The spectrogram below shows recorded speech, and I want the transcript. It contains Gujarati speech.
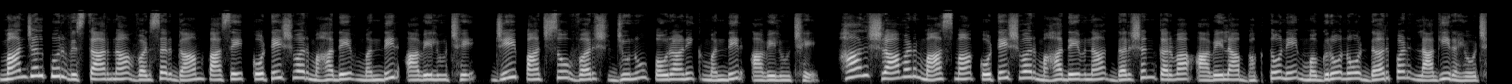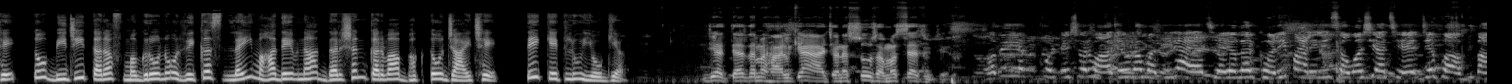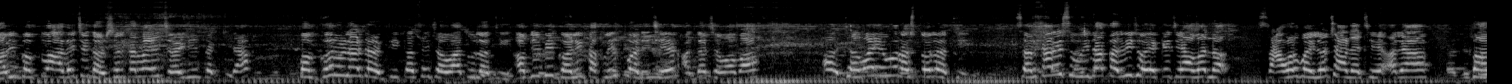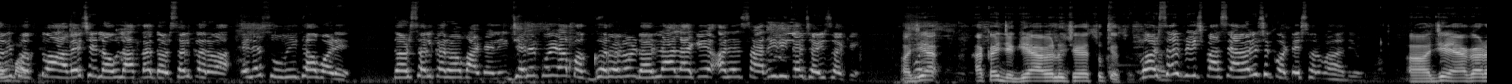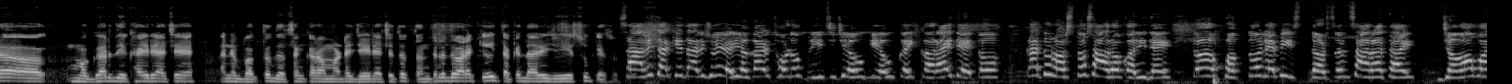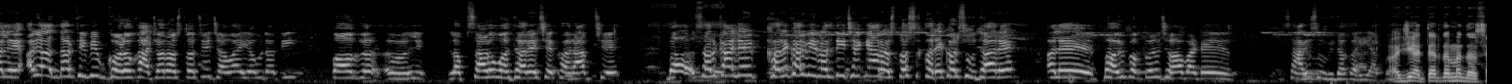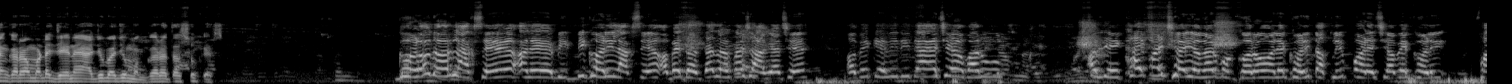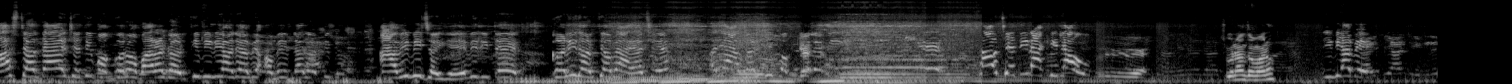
માંજલપુર વિસ્તારના વડસર ગામ પાસે કોટેશ્વર મહાદેવ મંદિર આવેલું છે, જે પાંચસો વર્ષ જૂનું પૌરાણિક મંદિર આવેલું છે. હાલ શ્રાવણ માસમાં કોટેશ્વર મહાદેવના દર્શન કરવા આવેલા ભક્તોને મગરોનો ડર પણ લાગી રહ્યો છે, તો બીજી તરફ મગરોનો રિકસ લઈ મહાદેવના દર્શન કરવા ભક્તો જાય છે, તે કેટલું યોગ્ય? જે, અત્યારે તમે હાલ ક્યાં આવ્યા છો અને શું સમસ્યા શું છે? કોટેશ્વર મહાદેવના મંદિરે આવ્યા છે અહીં આગળ ઘણી પાણીની સમસ્યા છે. જે ભાવિ ભક્તો આવે છે દર્શન કરવા એ જઈ નહીં શકતા. પગરોના ડરથી કશે જવાતું નથી. અમને બી ઘણી તકલીફ પડી છે અંદર જવામાં. જવા જવાય એવો રસ્તો નથી. સરકારે સુવિધા કરવી જોઈએ કે જે આવા શ્રાવણ મહિનો ચાલે છે અને આ ભાવિ ભક્તો આવે છે નવ લાખના દર્શન કરવા એને સુવિધા મળે દર્શન કરવા માટેની. જેને કોઈ આ પગરોનો ડર ના લાગે અને સારી રીતે જઈ શકે. હજી આ કઈ જગ્યાએ આવેલું છે? શું કહેશો? વરસદ બ્રિજ પાસે આવેલું છે કોટેશ્વર મહાદેવ. જે આગળ મગર દેખાઈ રહ્યા છે અને ભક્તો દર્શન કરવા માટે જઈ રહ્યા છે. તો તંત્ર દ્વારા કેવી તકેદારી જોઈએ? શું કહેશો? સારી તકેદારી જોઈએ. અહીં આગળ થોડો બ્રિજ જેવું કે એવું કંઈક કરાવી દે તો કાં તો રસ્તો સારો કરી દે તો ભક્તોને બી દર્શન સારા થાય જવા મળે. અને અંદરથી બી ઘણો કાચો રસ્તો છે જવાય એવું નથી. પગ અ, વધારે છે ખરાબ છે. સરકારને ખરેખર વિનંતી છે કે આ રસ્તો ખરેખર સુધારે અને ભાવિ ભક્તોને જવા માટે સારી સુવિધા કરી આપે. હજી અત્યારે તમે દર્શન કરવા માટે જઈને આજુબાજુ મગર હતા શું કહેશો? ઘણો ડર લાગશે અને બીક બી ઘણી લાગશે. અમે ડરતા ડરતા જ આવ્યા છે. અમે કેવી રીતે આવ્યા છે અમારું દેખાય પણ છે અહીં મગરો અને ઘણી તકલીફ પડે છે. અમે ઘણી ફાસ્ટ ચાલતા આવ્યા જેથી મગરો અમારા ડરથી બી અને અમે અમે એટલા ડરથી આવી બી જઈએ. એવી રીતે ઘણી દરથી અમે આવ્યા છે અને આગળથી પગલે સાવચેતી રાખી લાવો. શું નામ તમારું? દિવ્યાબેન.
